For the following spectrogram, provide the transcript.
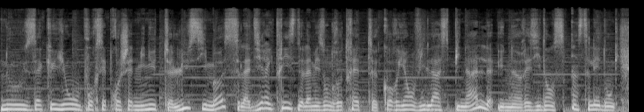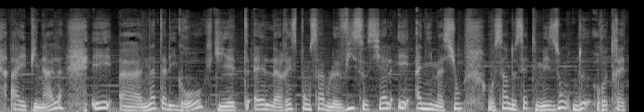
Nous accueillons pour ces prochaines minutes Lucie Moss, la directrice de la maison de retraite Corian Villa Spinal, une résidence installée donc à Épinal, et euh, Nathalie Gros, qui est elle responsable vie sociale et animation au sein de cette maison de retraite.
